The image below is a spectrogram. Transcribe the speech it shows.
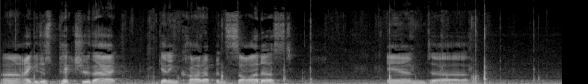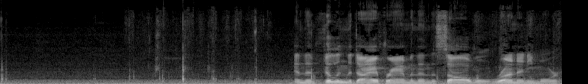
Uh, I could just picture that getting caught up in sawdust and and then filling the diaphragm and then the saw won't run anymore.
